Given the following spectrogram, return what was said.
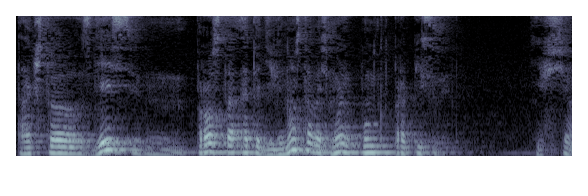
Так что здесь просто это 98 пункт прописывает. И все.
